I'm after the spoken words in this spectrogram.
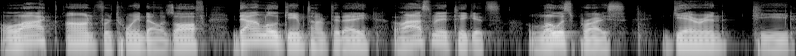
locked on for $20 off. Download game time today. Last minute tickets, lowest price, guaranteed.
